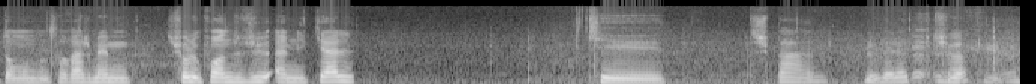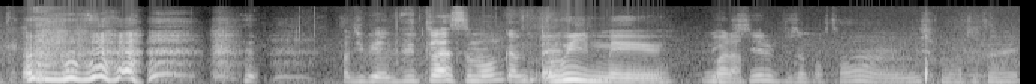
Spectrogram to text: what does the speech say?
dans mon entourage, même sur le point de vue amical, qui est, je sais pas, level up, tu vois. Enfin, du coup, il n'y a plus de classement comme tu Oui, mais voilà. Qui est le plus important euh, Oui, je comprends tout à fait.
